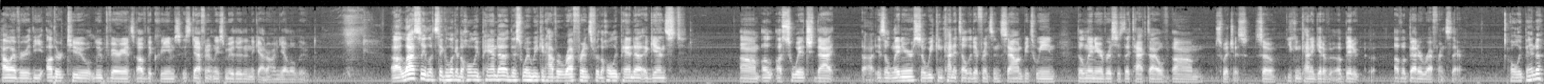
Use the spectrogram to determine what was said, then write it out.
However, the other two lubed variants of the creams is definitely smoother than the Gateron Yellow lubed. Uh, lastly, let's take a look at the Holy Panda. This way we can have a reference for the Holy Panda against um, a, a, switch that uh, is a linear, so we can kind of tell the difference in sound between the linear versus the tactile um, switches. So you can kind of get a, a bit of a better reference there. Holy Panda.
